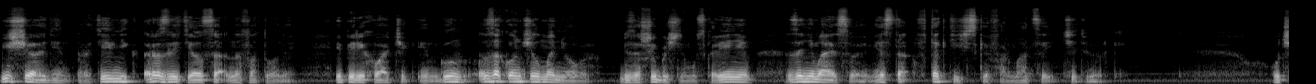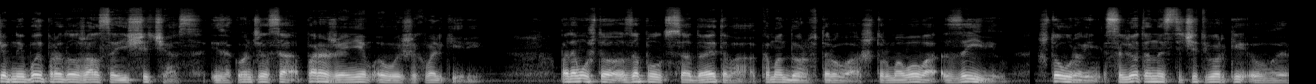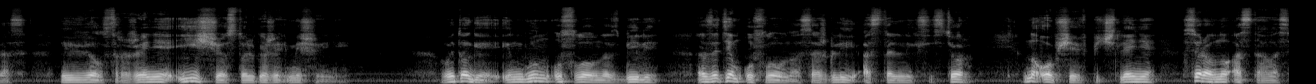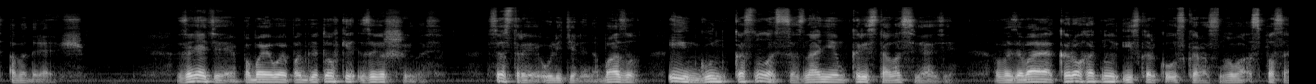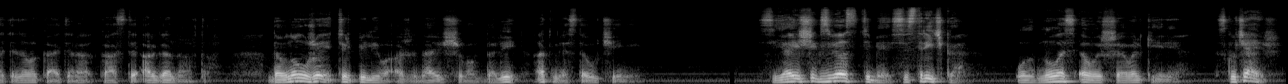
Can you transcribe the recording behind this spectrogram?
Еще один противник разлетелся на фотоны, и перехватчик Ингун закончил маневр безошибочным ускорением, занимая свое место в тактической формации четверки. Учебный бой продолжался еще час и закончился поражением высших валькирий. Потому что за полчаса до этого командор второго штурмового заявил, что уровень слетанности четверки вырос и ввел в сражение еще столько же мишеней. В итоге Ингун условно сбили, затем условно сожгли остальных сестер, но общее впечатление все равно осталось ободряющим. Занятие по боевой подготовке завершилось. Сестры улетели на базу, и Ингун коснулась сознанием кристалла связи, вызывая крохотную искорку скоростного спасательного катера касты аргонавтов, давно уже терпеливо ожидающего вдали от места учений. Сияющих звезд тебе, сестричка, улыбнулась высшая валькирия. Скучаешь?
